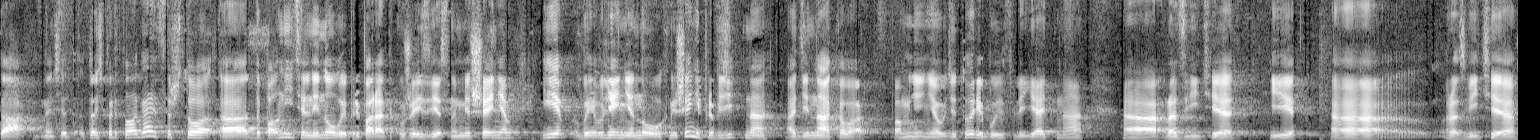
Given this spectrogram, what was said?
Так, значит, то есть предполагается, что э, дополнительные новые препараты к уже известным мишеням и выявление новых мишеней приблизительно одинаково, по мнению аудитории, будет влиять на э, развитие и э, развитие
